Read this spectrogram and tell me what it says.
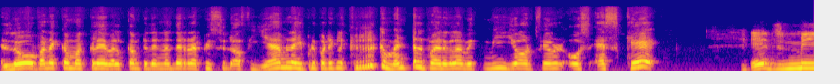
ஹலோ வணக்கம் மக்களே. Welcome to another episode of ஏம்ல. இப்படி பட்டிக்கல கிறுக்கு மெண்டல் பயல்களா வித் மீ யோர் ஃபேவரட் ஓஸ் எஸ்கே it's me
